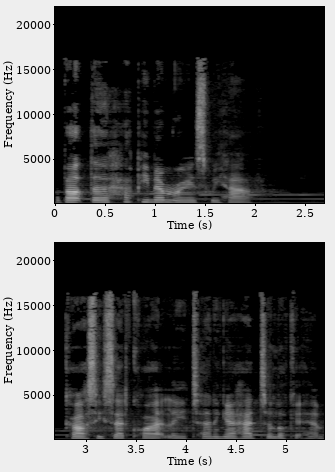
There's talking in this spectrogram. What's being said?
About the happy memories we have, Kasi said quietly, turning her head to look at him.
